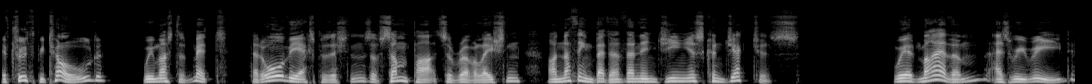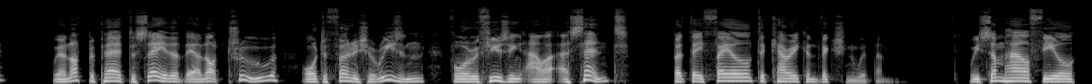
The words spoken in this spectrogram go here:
If truth be told, we must admit that all the expositions of some parts of Revelation are nothing better than ingenious conjectures. We admire them as we read. We are not prepared to say that they are not true or to furnish a reason for refusing our assent, but they fail to carry conviction with them. We somehow feel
